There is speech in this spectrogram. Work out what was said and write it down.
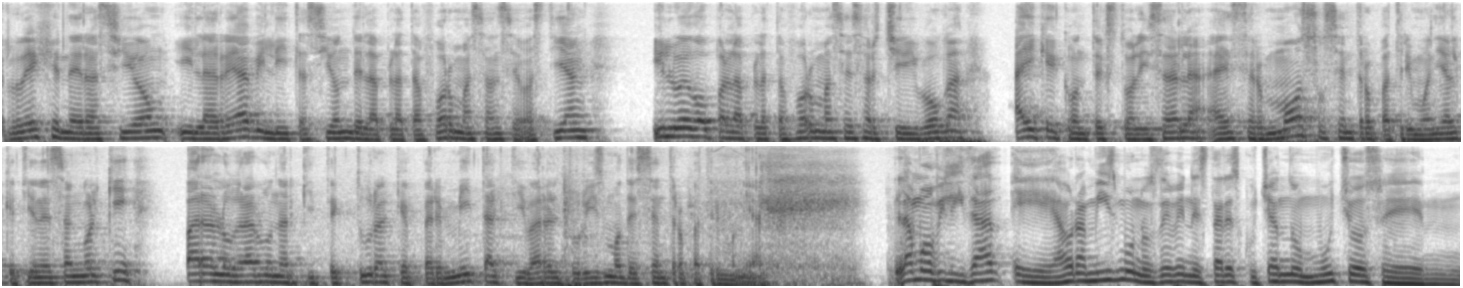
regeneración y la rehabilitación de la plataforma San Sebastián. Y luego para la plataforma César Chiriboga hay que contextualizarla a ese hermoso centro patrimonial que tiene Sangolquí para lograr una arquitectura que permita activar el turismo de centro patrimonial. La movilidad, eh, ahora mismo nos deben estar escuchando muchos eh,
